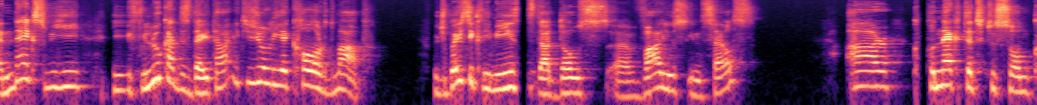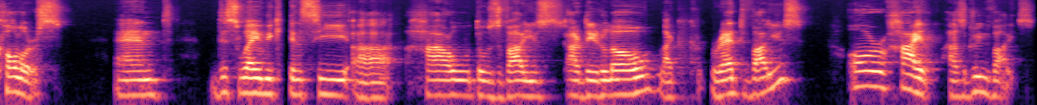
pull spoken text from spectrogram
And next, we, if we look at this data, it's usually a colored map, which basically means that those uh, values in cells are connected to some colors. And this way we can see uh, how those values, are they low, like red values, or high as green values.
